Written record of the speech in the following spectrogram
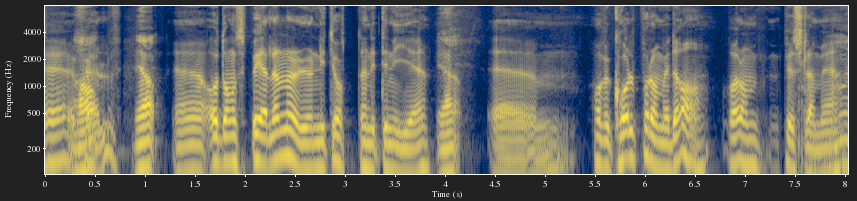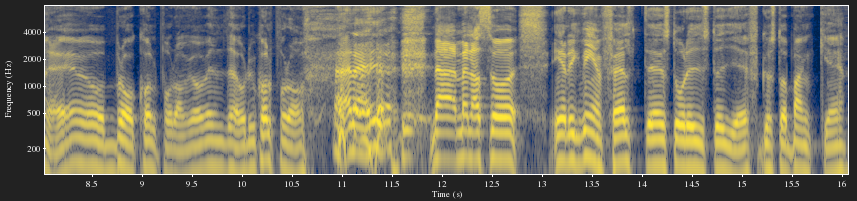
eh, Ja. själv. Ja, Eh, och de spelarna du, 98-99, ja. eh, har vi koll på dem idag? Vad de pysslar med? Ja, jag har bra koll på dem. Jag vet inte, har du koll på dem? Nej, nej. Nej men alltså, Erik Wenfeldt eh, står i Ystad IF, Gustav Banke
